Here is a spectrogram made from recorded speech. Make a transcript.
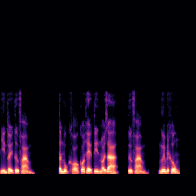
nhìn thấy từ phạm tần mục khó có thể tin nói ra, từ phạm ngươi biết không?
